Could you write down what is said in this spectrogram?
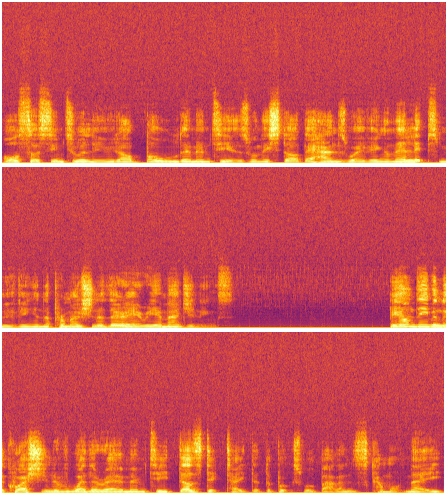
also seem to elude our bold MMTers when they start their hands waving and their lips moving in the promotion of their airy imaginings. Beyond even the question of whether MMT does dictate that the books will balance, come what may,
